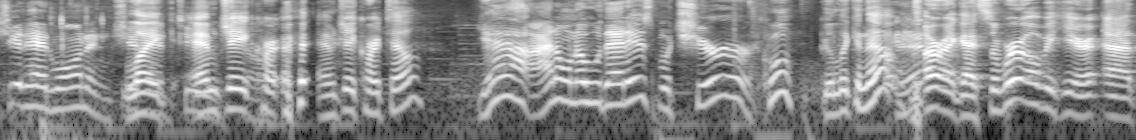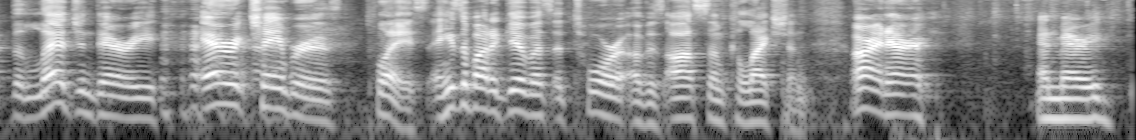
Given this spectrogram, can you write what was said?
Shithead one and shithead like two. MJ so- Car- MJ Cartel? Yeah, I don't know who that is, but sure. Cool. Good looking out. All right, guys. So we're over here at the legendary Eric Chambers place, and he's about to give us a tour of his awesome collection. All right, Eric. And Mary.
